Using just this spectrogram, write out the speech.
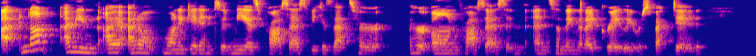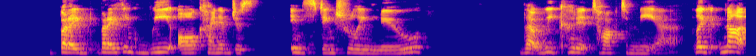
I, not, I mean, I, I don't want to get into Mia's process because that's her her own process and and something that I greatly respected. But I but I think we all kind of just instinctually knew that we couldn't talk to Mia. Like not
